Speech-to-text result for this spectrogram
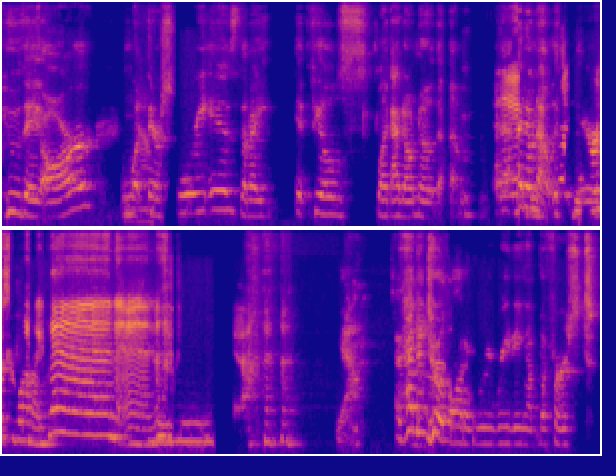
who they are and what their story is that I it feels like I don't know them. I don't know. It's the first one again, and mm-hmm. yeah, yeah. I've had to do a lot of rereading of the first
